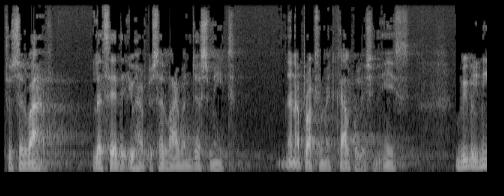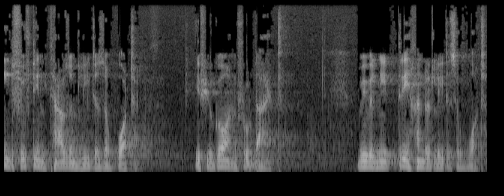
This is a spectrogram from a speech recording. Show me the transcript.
to survive, let's say that you have to survive on just meat, an approximate calculation is, we will need fifteen thousand liters of water. If you go on fruit diet, we will need three hundred liters of water.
